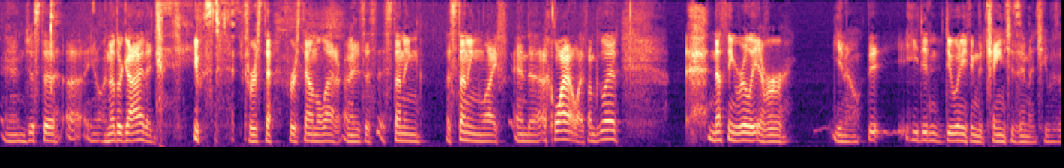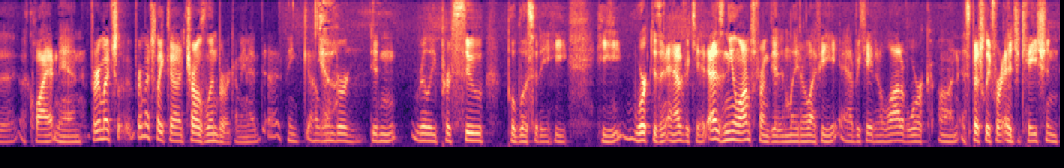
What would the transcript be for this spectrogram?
and just a uh, you know another guy that he was first first down the ladder. I mean, it's a, a stunning a stunning life and a, a, quiet life. I'm glad nothing really ever, you know, it, he didn't do anything to change his image. He was a, a quiet man, very much, very much like uh, Charles Lindbergh. I mean, I, I think uh, yeah. Lindbergh didn't really pursue publicity. He he worked as an advocate, as Neil Armstrong did in later life. He advocated a lot of work on, especially for education,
